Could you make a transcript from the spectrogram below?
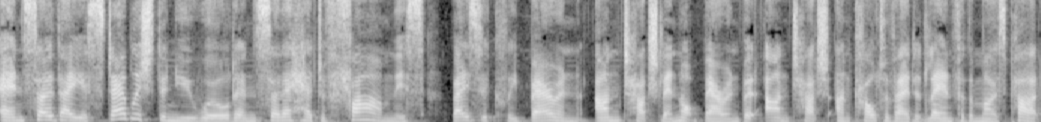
And so they established the New World, and so they had to farm this basically barren, untouched land, not barren, but untouched, uncultivated land for the most part.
